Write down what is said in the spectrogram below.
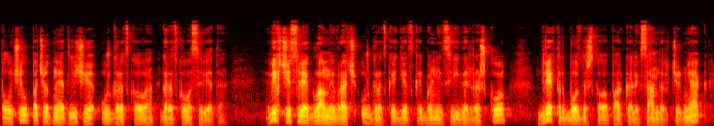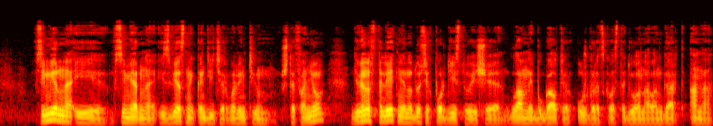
получил почетные отличия Ужгородского городского совета. В их числе главный врач Ужгородской детской больницы Игорь Рожко, директор Боздорского парка Александр Черняк, всемирно и всемирно известный кондитер Валентин Штефанё, 90-летняя, но до сих пор действующая главный бухгалтер Ужгородского стадиона «Авангард» Анна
